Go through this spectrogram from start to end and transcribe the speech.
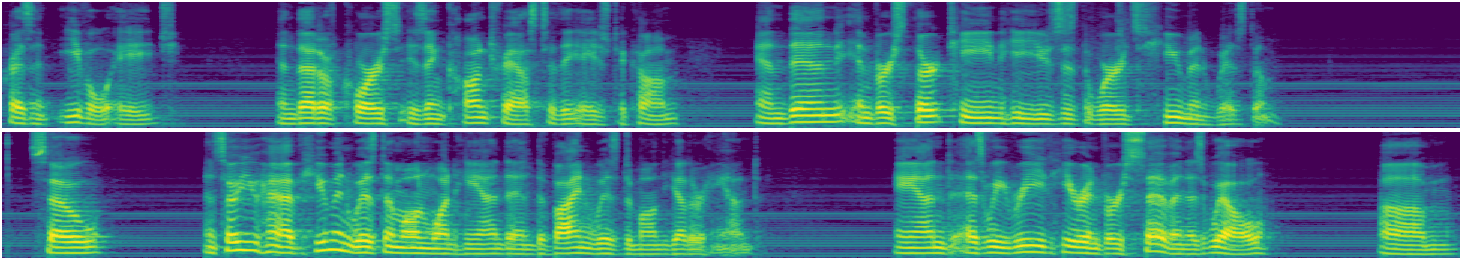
present evil age. And that, of course, is in contrast to the age to come. And then in verse 13, he uses the words human wisdom. So, and so you have human wisdom on one hand and divine wisdom on the other hand. And as we read here in verse 7 as well, um,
